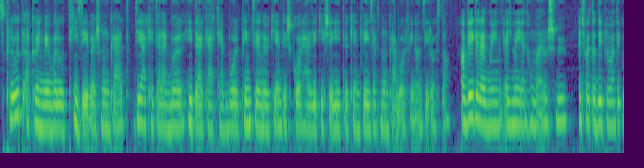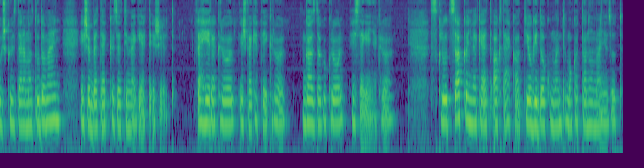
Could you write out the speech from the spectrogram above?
Sklut a könyvén való tíz éves munkát diákhitelekből, hitelkártyákból, pincérnőként és kórházi kisegítőként végzett munkából finanszírozta. A végeredmény egy mélyen humánus mű, egyfajta diplomatikus küzdelem a tudomány és a beteg közötti megértésért. Fehérekről és feketékről, gazdagokról és szegényekről. Sklut szakkönyveket, aktákat, jogi dokumentumokat tanulmányozott.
